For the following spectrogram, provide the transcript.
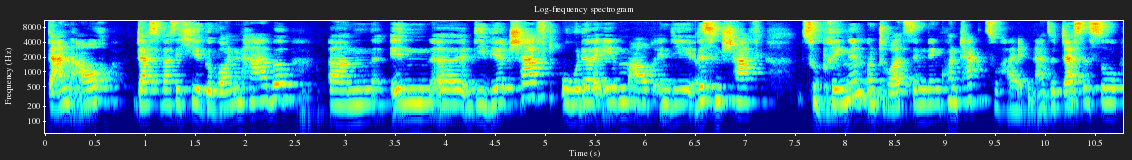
dann auch das, was ich hier gewonnen habe, ähm, in äh, die Wirtschaft oder eben auch in die Wissenschaft zu bringen und trotzdem den Kontakt zu halten. Also das ist so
